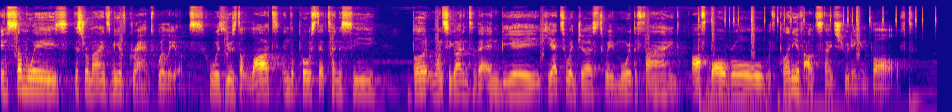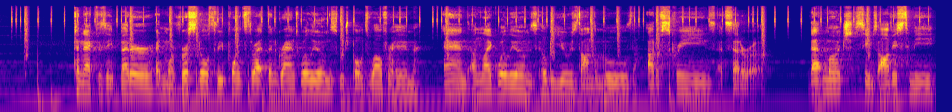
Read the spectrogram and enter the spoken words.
In some ways, this reminds me of Grant Williams, who was used a lot in the post at Tennessee, but once he got into the NBA, he had to adjust to a more defined, off-ball role with plenty of outside shooting involved. Knecht is a better and more versatile three-point threat than Grant Williams, which bodes well for him. And unlike Williams, he'll be used on the move, out of screens, etc. That much seems obvious to me,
